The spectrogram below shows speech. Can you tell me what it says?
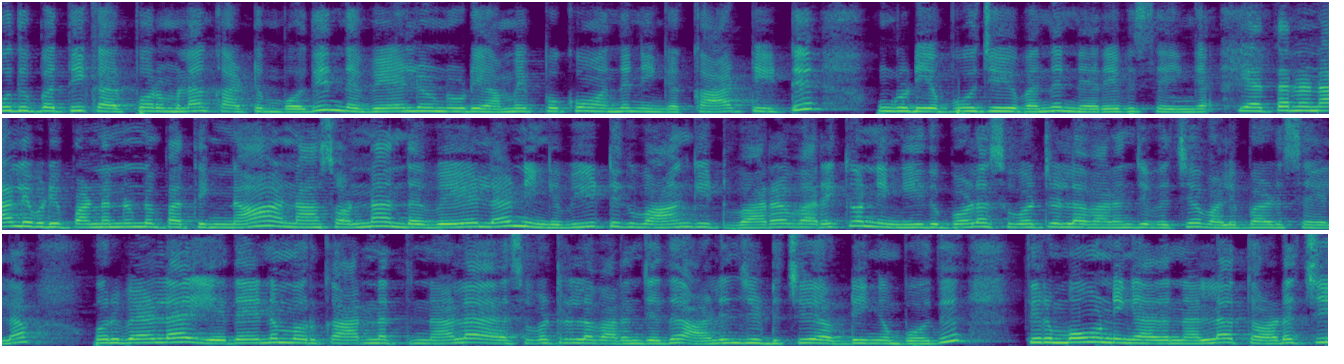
ஊதுபத்தி கற்பூரமெல்லாம் காட்டும்போது இந்த வேலுனுடைய அமைப்புக்கும் வந்து நீங்கள் காட்டிட்டு உங்களுடைய பூஜையை வந்து நிறைவு செய்யுங்க. எத்தனை நாள் இப்படி பண்ணணும்னு பார்த்தீங்கன்னா நான் சொன்ன அந்த வேலை நீங்கள் வீட்டுக்கு வாங்கிட்டு வர வரைக்கும் நீங்கள் இது போல் சுவற்றில் வரைஞ்சி வச்சு வழிபாடு செய்யலாம். ஒருவேளை ஏதேனும் ஒரு காரணத்தினால சுவற்றில் வரைஞ்சது அழிஞ்சிடுச்சு அப்படிங்கும்போது திரும்பவும் நீங்கள் அதை நல்லா தொடச்சி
